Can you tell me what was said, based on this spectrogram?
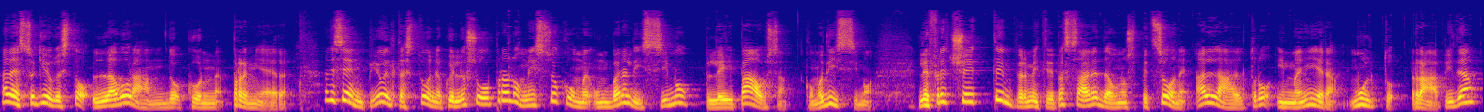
adesso che io sto lavorando con Premiere. Ad esempio, io il tastone, quello sopra, l'ho messo come un banalissimo play pausa, comodissimo. Le freccette mi permettono di passare da uno spezzone all'altro in maniera molto rapida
